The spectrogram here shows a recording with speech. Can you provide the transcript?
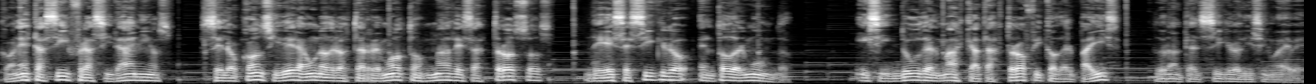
Con estas cifras y daños, se lo considera uno de los terremotos más desastrosos de ese siglo en todo el mundo, y sin duda el más catastrófico del país durante el siglo XIX.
